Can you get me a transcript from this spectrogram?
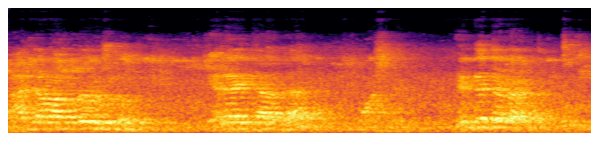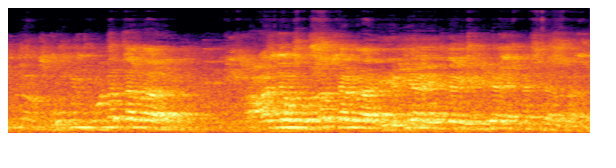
ராஜாவாக கூட இருக்கணும் ஏழைக்காக எங்க தேடாரு பூமிக்குள்ள தேடாரு ராஜா கூட தேடாரு எளியா எங்க? எளியா எங்க சேர்றாரு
